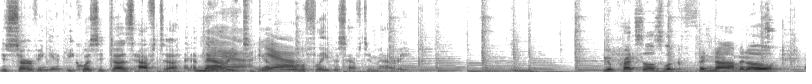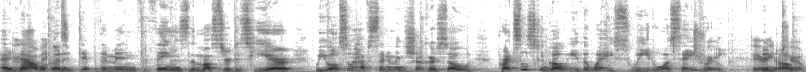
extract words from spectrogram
you're serving it because it does have to marry Yeah, together. yeah. All the flavors have to marry. Your pretzels look phenomenal, and now we're gonna dip them into things. The mustard is here. We also have cinnamon sugar, so pretzels can go either way, sweet or savory. True. Very you know? true.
